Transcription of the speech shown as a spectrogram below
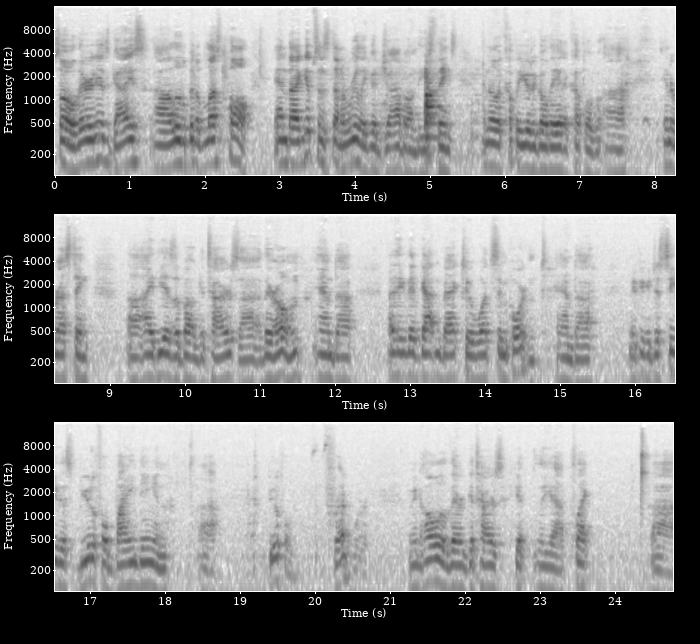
So there it is, guys. Uh, a little bit of Les Paul. And uh, Gibson's done a really good job on these things. I know a couple years ago they had a couple of uh, interesting uh, ideas about guitars, uh, their own, and uh, I think they've gotten back to what's important. And if you could just see this beautiful binding and beautiful fretwork. I mean, all of their guitars get the uh,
